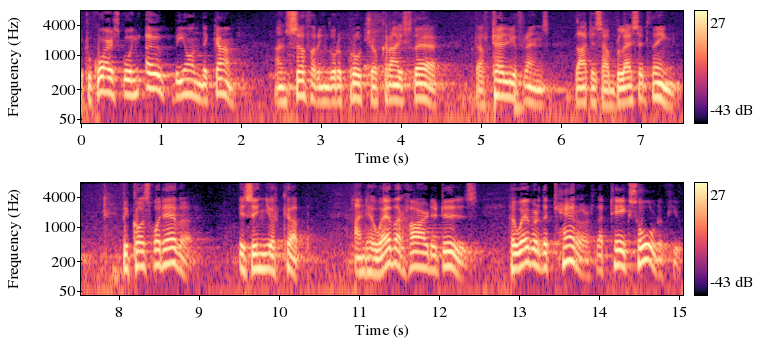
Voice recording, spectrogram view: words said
It requires going out beyond the camp and suffering the reproach of Christ there. But I'll tell you, friends, that is a blessed thing. Because whatever is in your cup, and however hard it is, however the terror that takes hold of you,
